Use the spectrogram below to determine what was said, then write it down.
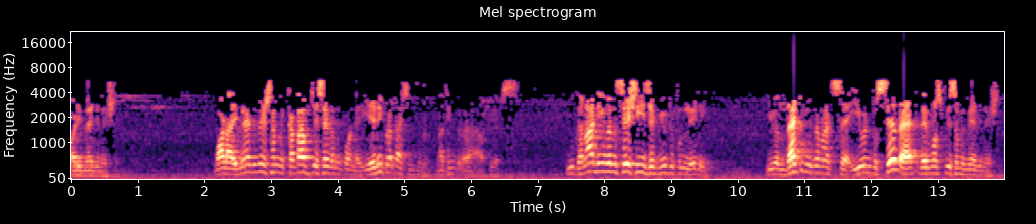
వాడి ఇమాజినేషన్ వాడు ఆ ఇమాజినేషన్ కట్ ఆఫ్ చేసాడు అనుకోండి ఏది ప్రకాశించదు. Nothing appears you cannot even say she is a beautiful lady even that you cannot say even to say that there must be some imagination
